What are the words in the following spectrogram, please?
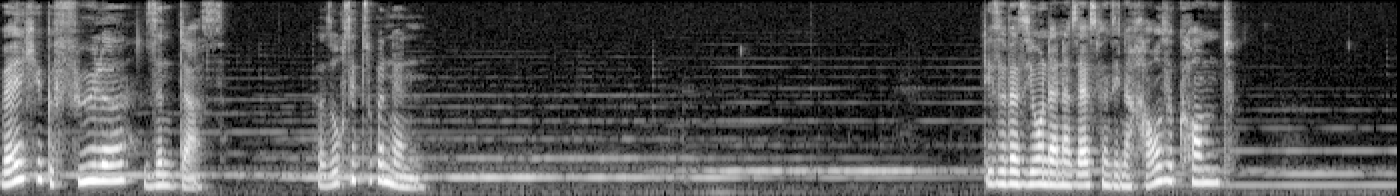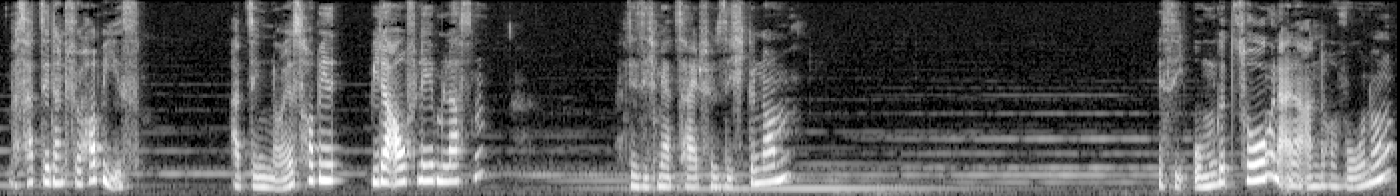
Welche Gefühle sind das? Versuch sie zu benennen. Diese Version deiner selbst, wenn sie nach Hause kommt, was hat sie dann für Hobbys? Hat sie ein neues Hobby wieder aufleben lassen? Hat sie sich mehr Zeit für sich genommen? Ist sie umgezogen in eine andere Wohnung?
